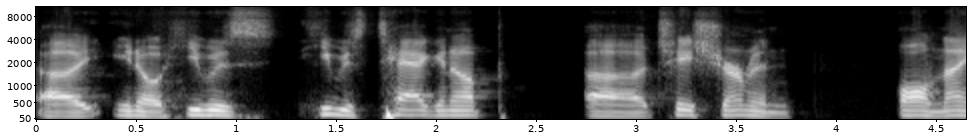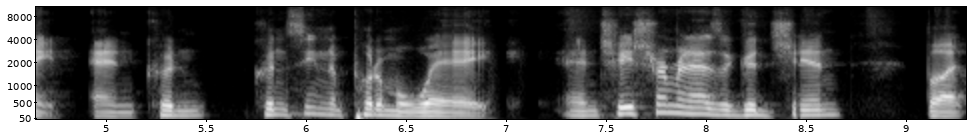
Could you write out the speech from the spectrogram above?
uh, you know, he was he was tagging up uh, Chase Sherman all night and couldn't couldn't seem to put him away. And Chase Sherman has a good chin, but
